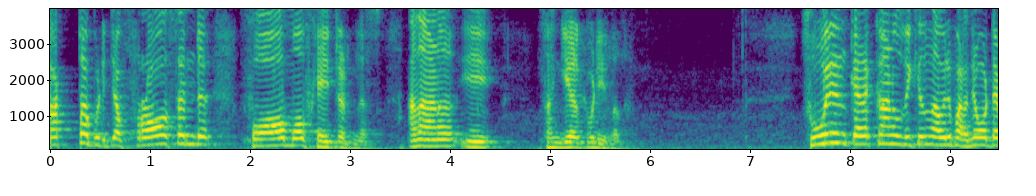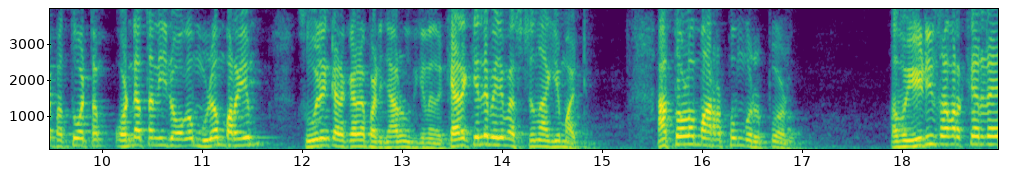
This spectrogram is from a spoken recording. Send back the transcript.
കട്ട പിടിച്ച ഫ്രോസൻഡ് ഫോം ഓഫ് ഹേറ്റഡ്നെസ് അതാണ് ഈ സംഖ്യകൾക്ക് ഇവിടെ ഉള്ളത് സൂര്യൻ കിഴക്കാണ് ഉദിക്കുന്നത് അവർ പറഞ്ഞോട്ടെ പത്ത് വട്ടം. ഉടനെ തന്നെ ഈ ലോകം മുഴുവൻ പറയും സൂര്യൻ കിഴക്കാണ് പടിഞ്ഞാറ് ഉദിക്കുന്നത്. കിഴക്കിന്റെ പേര് വെസ്റ്റ് എന്നാക്കി മാറ്റും. അത്തോളം മറപ്പും വെറുപ്പുമാണ്. അപ്പോൾ ഇ ഡി സവർക്കറുടെ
